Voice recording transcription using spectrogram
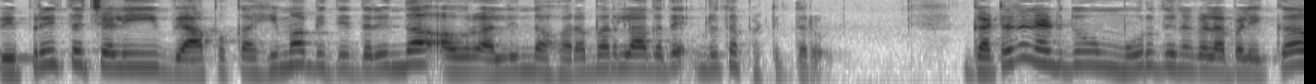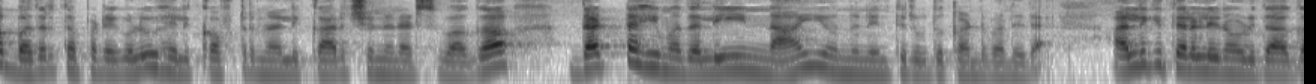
ವಿಪರೀತ ಚಳಿ, ವ್ಯಾಪಕ ಹಿಮ ಬಿದ್ದಿದ್ದರಿಂದ ಅವರು ಅಲ್ಲಿಂದ ಹೊರಬರಲಾಗದೆ ಮೃತಪಟ್ಟಿದ್ದರು. ಘಟನೆ ನಡೆದು ಮೂರು ದಿನಗಳ ಬಳಿಕ ಭದ್ರತಾ ಪಡೆಗಳು ಹೆಲಿಕಾಪ್ಟರ್ನಲ್ಲಿ ಕಾರ್ಯಾಚರಣೆ ನಡೆಸುವಾಗ ದಟ್ಟ ಹಿಮದಲ್ಲಿ ನಾಯಿಯೊಂದು ನಿಂತಿರುವುದು ಕಂಡುಬಂದಿದೆ. ಅಲ್ಲಿಗೆ ತೆರಳಿ ನೋಡಿದಾಗ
